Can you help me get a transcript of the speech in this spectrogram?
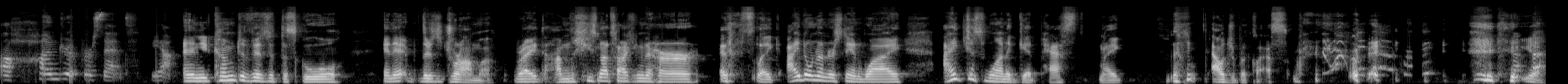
A hundred percent. Yeah. And you come to visit the school, and it, there's drama, right? I'm, she's not talking to her, and it's like I don't understand why. I just want to get past my algebra class. yeah.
